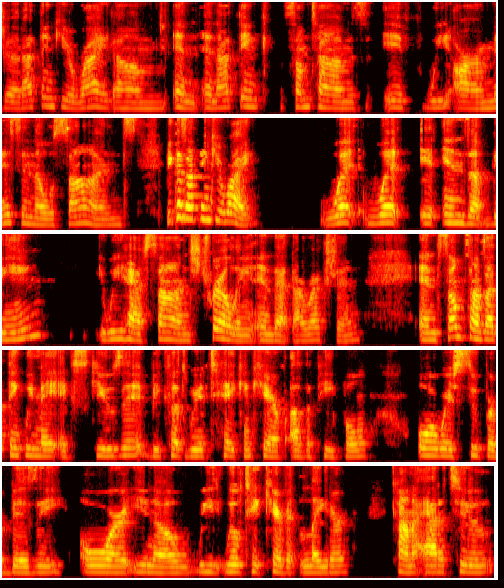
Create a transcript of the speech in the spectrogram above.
Good. I think you're right. Um, and and I think sometimes if we are missing those signs, because I think you're right. What what it ends up being, we have signs trailing in that direction. And sometimes I think we may excuse it because we're taking care of other people or we're super busy or you know we we'll take care of it later kind of attitude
